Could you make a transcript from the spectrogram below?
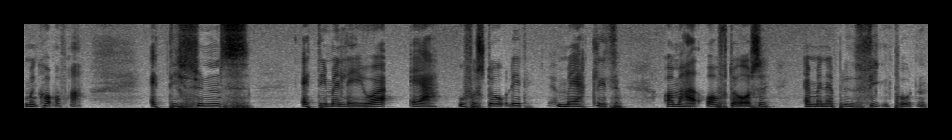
man kommer fra, at de synes, at det, man laver, er uforståeligt, ja. mærkeligt, og meget ofte også at man er blevet fin på den,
